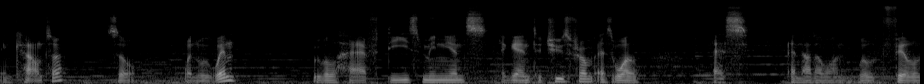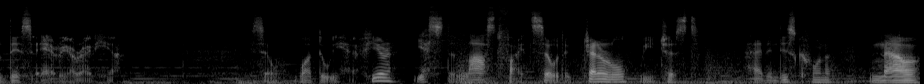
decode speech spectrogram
encounter. So when we win, we will have these minions again to choose from as well as another one will fill this area right here. So what do we have here? Yes, the last fight. So the general we just had in this corner now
